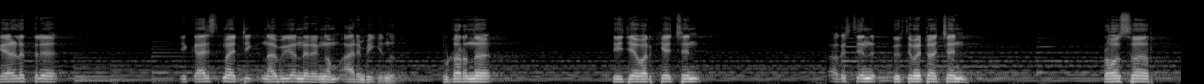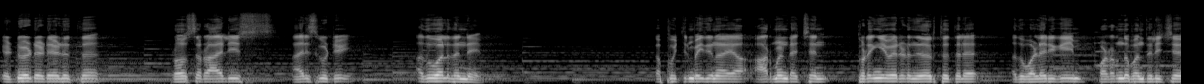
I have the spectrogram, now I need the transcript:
കേരളത്തിൽ ഈ കാരിസ്മാറ്റിക് നവീകരണ രംഗം ആരംഭിക്കുന്നത്. തുടർന്ന് സി ജെ വർക്കിയച്ചൻ അഗസ്ത്യൻ തുരുത്തിമറ്റച്ചൻ പ്രൊഫസർ എഡ്വേർഡ് ഇടയെടുത്ത് പ്രൊഫസർ ആലീസ് ആലിസ് കുട്ടി അതുപോലെ തന്നെ കപ്പൂച്ചൻ വൈദ്യനായ ആർമണ്ട് അച്ഛൻ തുടങ്ങിയവരുടെ നേതൃത്വത്തിൽ അത് വളരുകയും പടർന്നു പന്തലിച്ച്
